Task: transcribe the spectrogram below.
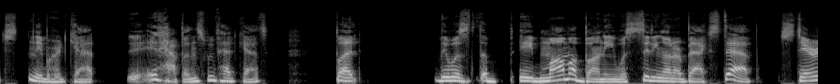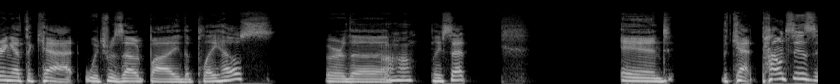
Just neighborhood cat. It happens. We've had cats, but there was the, a mama bunny was sitting on our back step staring at the cat, which was out by the playhouse or the uh huh. playset. And the cat pounces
